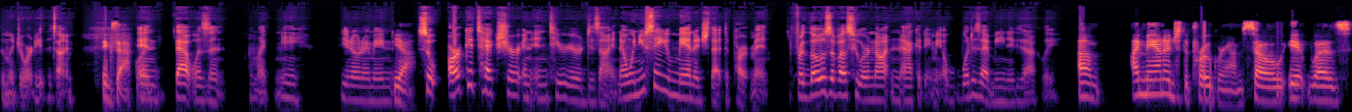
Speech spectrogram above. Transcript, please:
the majority of the time. Exactly. And that wasn't, I'm like, me. You know what I mean? yeah. So, architecture and interior design. Now, when you say you manage that department, for those of us who are not in academia, what does that mean exactly? Um, I managed the program. So it was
